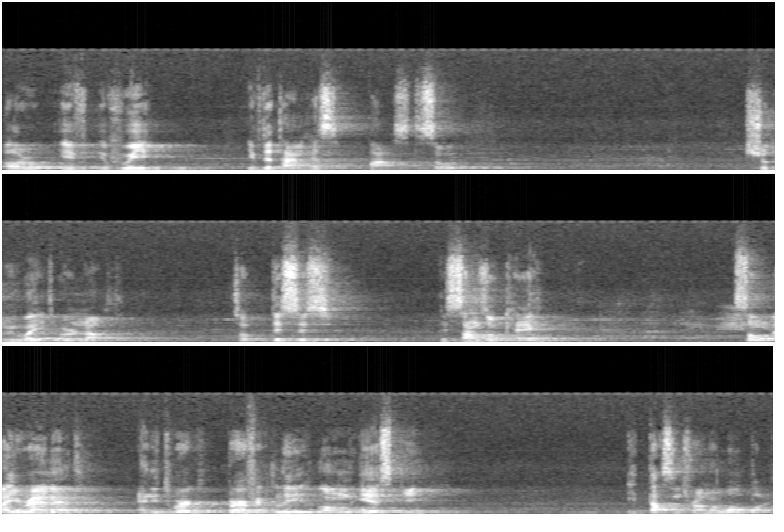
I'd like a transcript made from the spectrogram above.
or if, if we if the time has passed. So should we wait or not? So this is this sounds okay. So I ran it and it worked perfectly on ESP. It doesn't run on LoPy.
